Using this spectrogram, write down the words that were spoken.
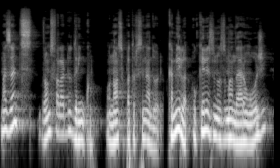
Mas antes, vamos falar do Drinco, o nosso patrocinador. Camila, o que eles nos mandaram hoje?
